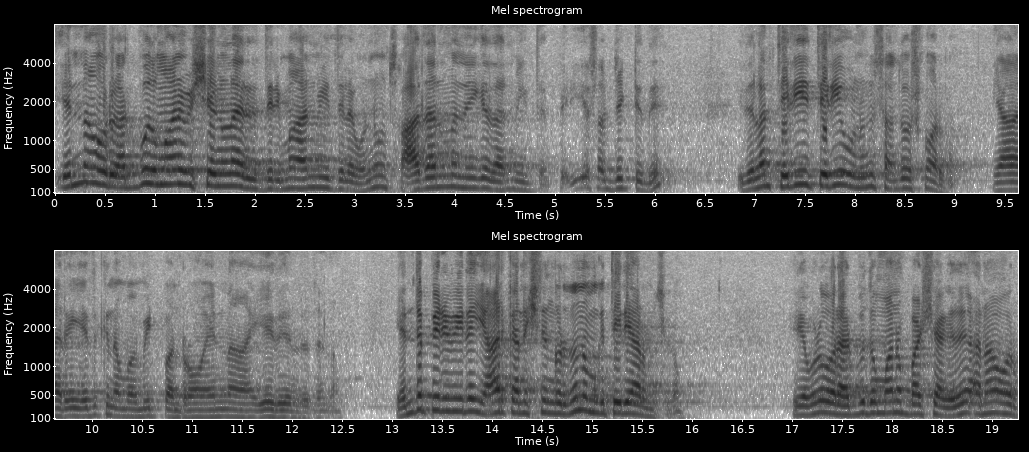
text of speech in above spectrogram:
என்ன ஒரு அற்புதமான விஷயங்கள்லாம் இருக்குது தெரியுமா? ஆன்மீகத்தில். ஒன்றும் சாதாரணமாக நினைக்கிறது ஆன்மீகத்தில். பெரிய சப்ஜெக்ட் இது. இதெல்லாம் தெரிய தெரிய உனக்கு சந்தோஷமாக இருக்கும். யார் எதுக்கு நம்ம மீட் பண்ணுறோம் என்ன ஏதுன்றதெல்லாம். எந்த பிரிவியில் யார் கனெக்ஷனுங்கிறதும் நமக்கு தெரிய ஆரம்பிச்சிடும். இது எவ்வளோ ஒரு அற்புதமான பாஷையாகுது ஆனால் ஒரு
